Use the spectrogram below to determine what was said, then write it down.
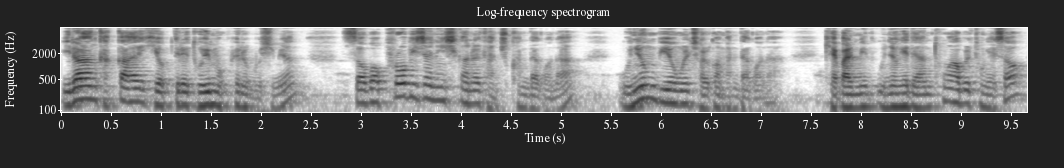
이러한 각각의 기업들의 도입 목표를 보시면 서버 프로비저닝 시간을 단축한다거나 운영 비용을 절감한다거나 개발 및 운영에 대한 통합을 통해서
